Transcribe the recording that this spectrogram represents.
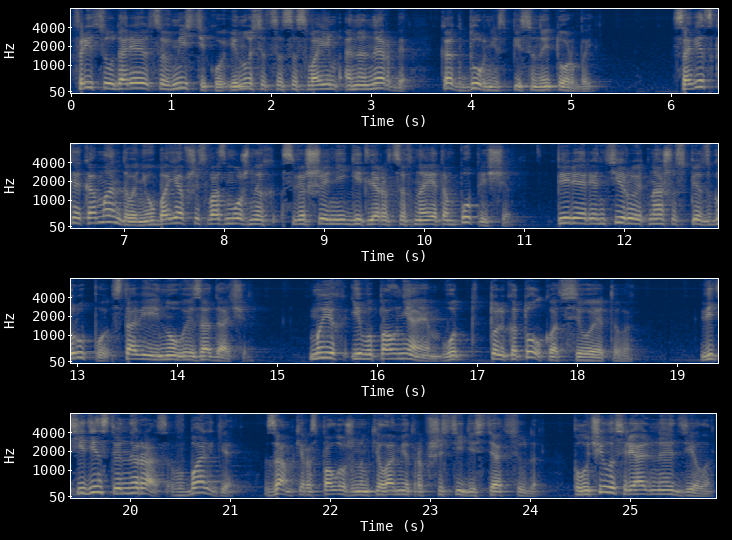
Фрицы ударяются в мистику и носятся со своим ННРБе, как дурни с писаной торбой. Советское командование, убоявшись возможных свершений гитлеровцев на этом поприще, переориентирует нашу спецгруппу, ставя ей новые задачи. Мы их и выполняем, вот только толку от всего этого. Ведь единственный раз в Бальге, замке, расположенном километрах в 60 отсюда, получилось реальное дело.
